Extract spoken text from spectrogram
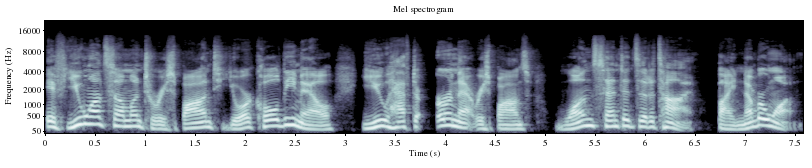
if you want someone to respond to your cold email, you have to earn that response one sentence at a time, by number one,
